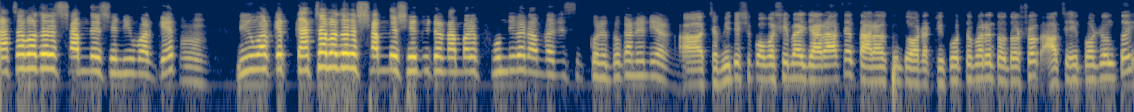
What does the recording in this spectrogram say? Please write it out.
কাঁচা বাজারের সামনে এসে নিউ মার্কেট। নিউ মার্কেট কাঁচা বাজারের সামনে সে দুইটা নাম্বারে ফোন দিবেন আমরা রিসিভ করে দোকানে নিয়ে আসব। আচ্ছা বিদেশি প্রবাসী ভাই যারা আছেন তারাও কিন্তু অর্ডারটি করতে পারেন। তো দর্শক আজ এই পর্যন্তই।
